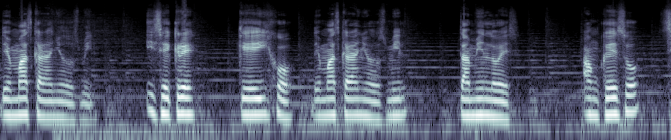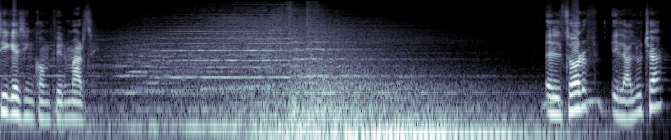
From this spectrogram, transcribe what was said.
de Máscara Año 2000 y se cree que hijo de Máscara Año 2000 también lo es, aunque eso sigue sin confirmarse. El surf y la lucha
